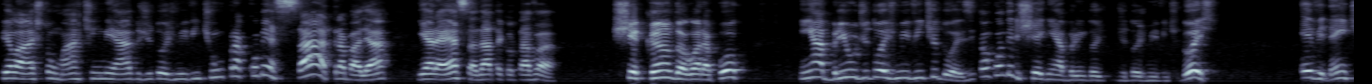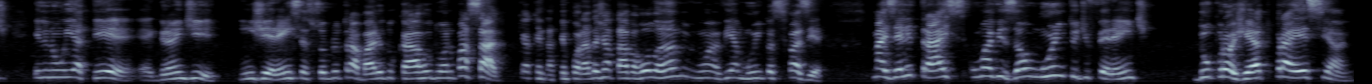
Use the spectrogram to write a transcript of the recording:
pela Aston Martin em meados de 2021 para começar a trabalhar, e era essa a data que eu estava checando agora há pouco, em abril de 2022. Então, quando ele chega em abril de 2022, evidente, ele não ia ter é, grande ingerência sobre o trabalho do carro do ano passado, porque a temporada já estava rolando, não havia muito a se fazer. Mas ele traz uma visão muito diferente do projeto para esse ano.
